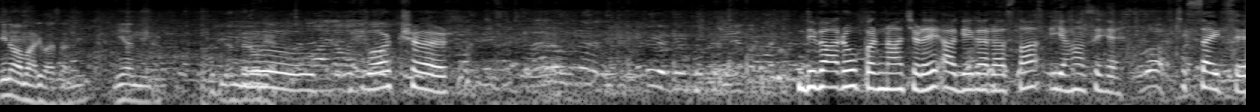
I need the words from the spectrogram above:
ये ना हमारी भाषा नहीं। अंदर हो गया। वाटर दीवारों पर ना चढ़े, आगे का रास्ता यहाँ से है, इस साइड से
